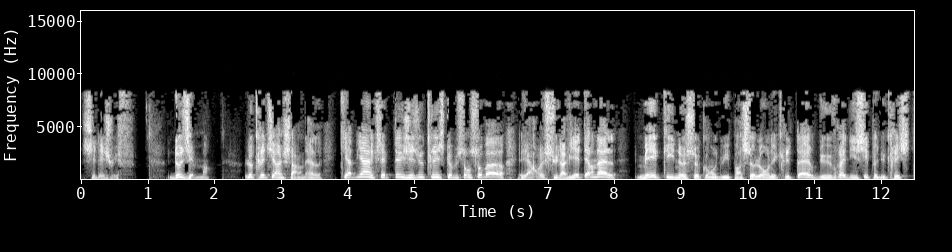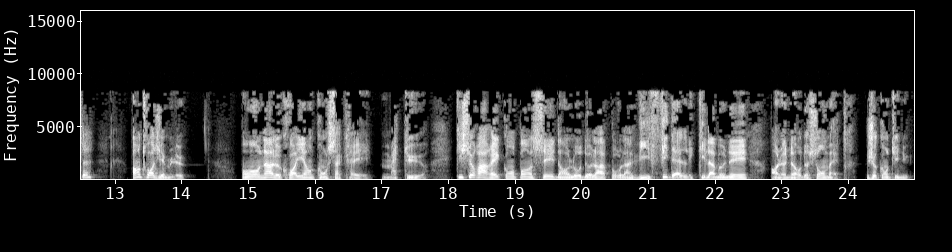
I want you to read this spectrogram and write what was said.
chez les Juifs. Deuxièmement, le chrétien charnel, qui a bien accepté Jésus-Christ comme son sauveur et a reçu la vie éternelle, mais qui ne se conduit pas selon les critères du vrai disciple du Christ. En troisième lieu, on a le croyant consacré, mature, qui sera récompensé dans l'au-delà pour la vie fidèle qu'il a menée en l'honneur de son maître. Je continue.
